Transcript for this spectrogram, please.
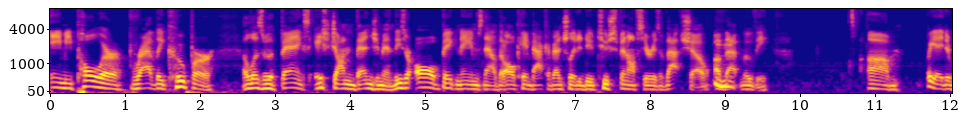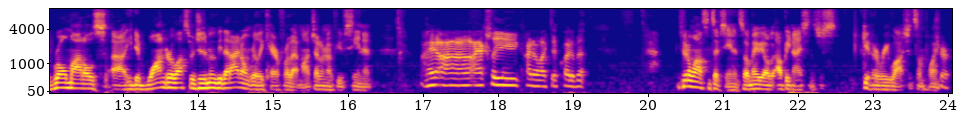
Amy Poehler, Bradley Cooper, Elizabeth Banks, H. Jon Benjamin. These are all big names now that all came back eventually to do two spin-off series of that show, of Mhm. that movie. Um, but yeah, he did Role Models. Uh, he did Wanderlust, which is a movie that I don't really care for that much. I don't know if you've seen it. I uh, I actually kind of liked it quite a bit. It's been a while since I've seen it, so maybe I'll, I'll be nice and just give it a rewatch at some point. Sure.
